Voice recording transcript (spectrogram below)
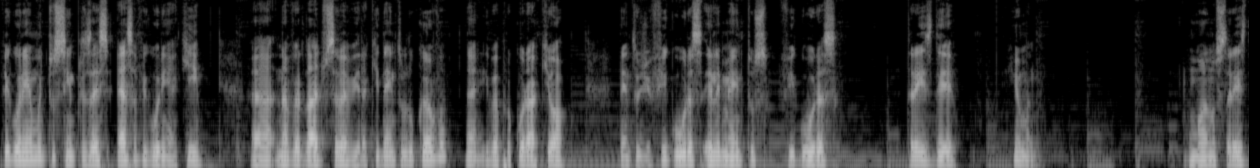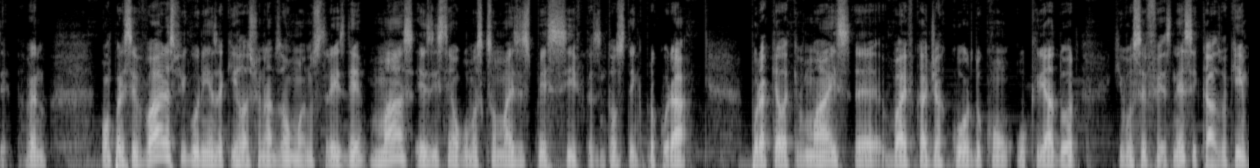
Figurinha muito simples. Essa figurinha aqui, uh, na verdade você vai vir aqui dentro do Canva né, e vai procurar aqui, ó, dentro de figuras, elementos, figuras, 3D, Human. Humanos 3D, tá vendo? Vão aparecer várias figurinhas aqui relacionadas a humanos 3D, mas existem algumas que são mais específicas. Então você tem que procurar por aquela que mais é, vai ficar de acordo com o criador que você fez. Nesse caso aqui,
